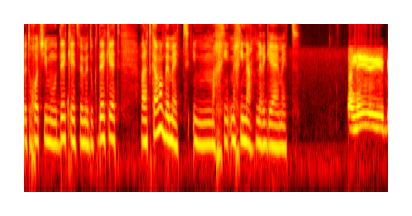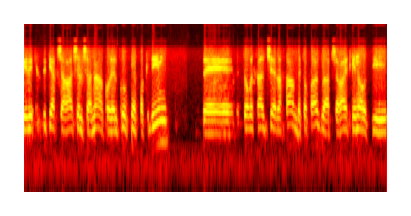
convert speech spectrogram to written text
בטוחות שהיא מהודקת ומדוקדקת, אבל עד כמה באמת היא מכינה לרגעי האמת. אני עשיתי הכשרה של שנה, כולל קורס מפקדים, ובתור אחד שלחם בתוך עזה, ההכשרה הכינה אותי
